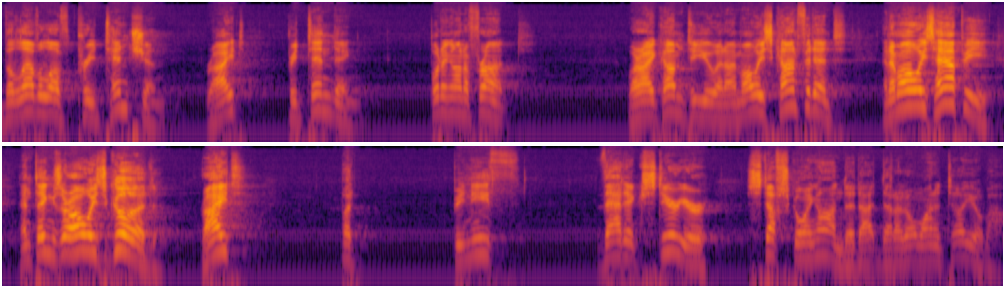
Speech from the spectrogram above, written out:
the level of pretension, right? Pretending putting on a front, where I come to you and I'm always confident and I'm always happy and things are always good, right? But beneath that exterior, stuff's going on that I, that I don't want to tell you about.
